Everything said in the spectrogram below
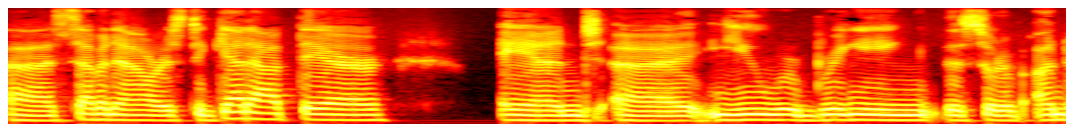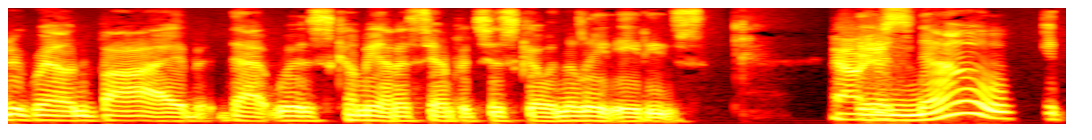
uh, seven hours to get out there, and uh, you were bringing the sort of underground vibe that was coming out of San Francisco in the late 80s. Now, and is, now it,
